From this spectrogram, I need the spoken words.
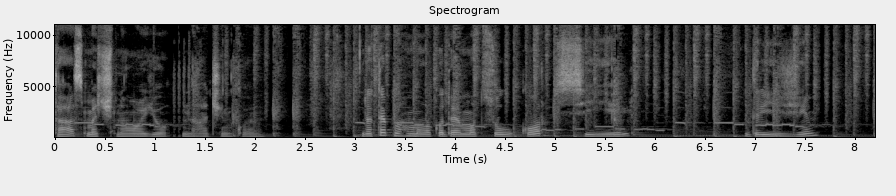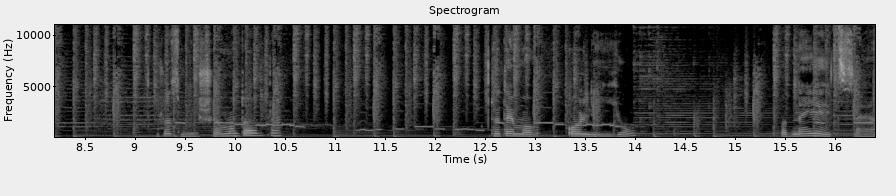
та смачною начинкою. До теплого молока даємо цукор, сіль, дріжджі, розмішуємо добре, додаємо олію, одне яйце.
